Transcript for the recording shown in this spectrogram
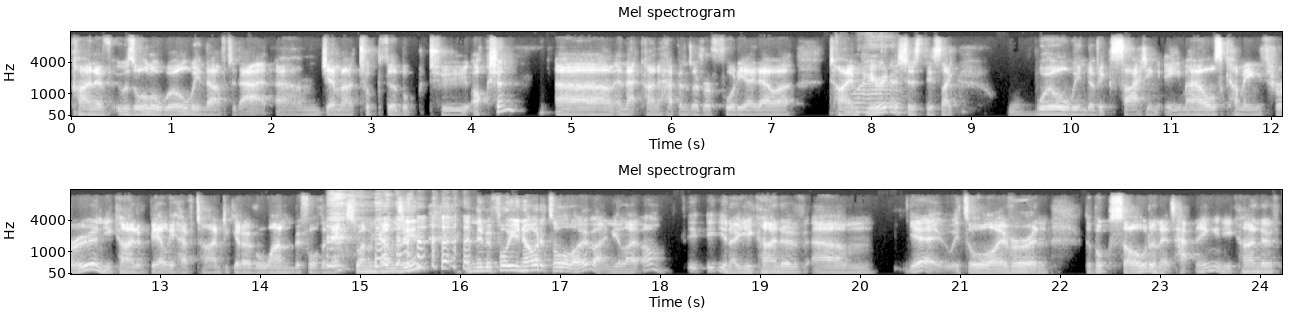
kind of, it was all a whirlwind after that. Um, Gemma took the book to auction, uh, and that kind of happens over a forty eight hour time wow. period. It's just this like whirlwind of exciting emails coming through and you kind of barely have time to get over one before the next one comes in and then before you know it it's all over and you're like oh it, it, you know you kind of um yeah, it's all over and the book's sold and it's happening, and you kind of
